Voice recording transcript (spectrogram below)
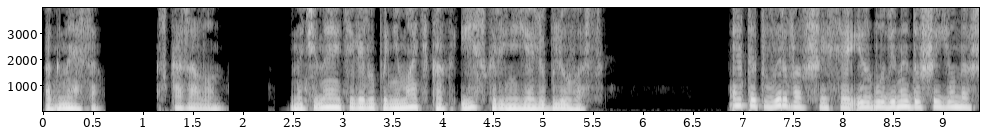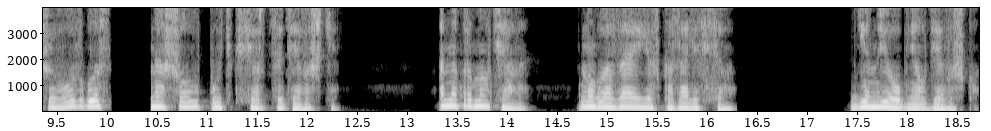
«Агнеса», — сказал он, — «начинаете ли вы понимать, как искренне я люблю вас?» Этот вырвавшийся из глубины души юноши возглас нашел путь к сердцу девушки. Она промолчала, но глаза ее сказали все. Генри обнял девушку.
